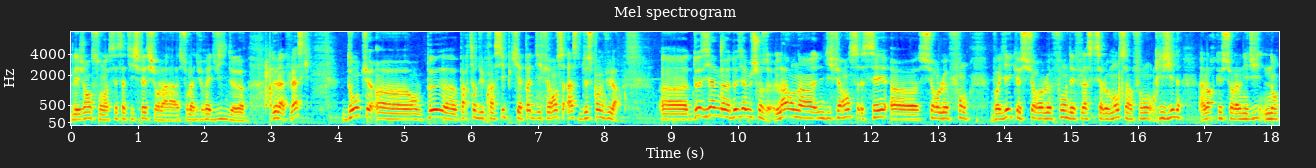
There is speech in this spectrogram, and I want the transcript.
les gens sont assez satisfaits sur la, sur la durée de vie de, de la flasque. Donc on peut partir du principe qu'il n'y a pas de différence de ce point de vue là. Euh, deuxième, chose, là on a une différence, c'est euh, sur le fond. Vous voyez que sur le fond des flasques Salomon, c'est un fond rigide, alors que sur la Oniji, non.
